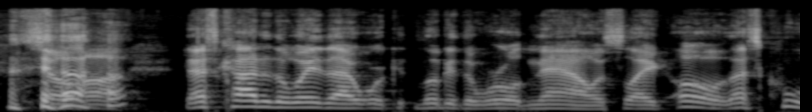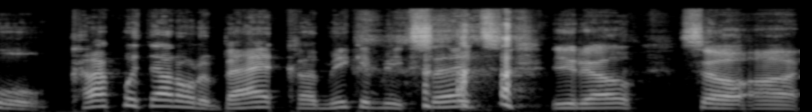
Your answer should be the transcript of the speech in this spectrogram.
So uh, that's kind of the way that I work, look at the world now. It's like, oh, that's cool. Can I put that on a bat? Can I make it make sense? you know? So, uh,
